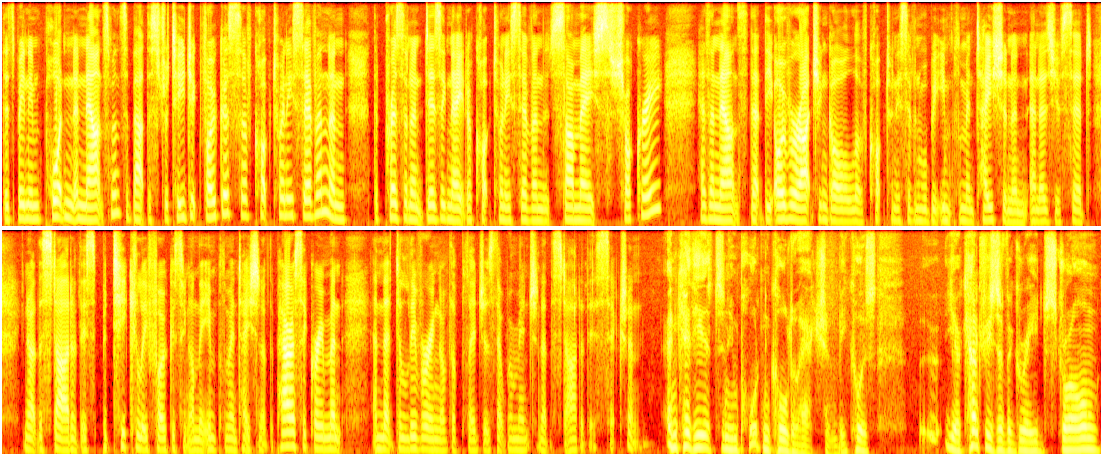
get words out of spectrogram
there's been important announcements about the strategic focus of COP27, and the president designate of COP27, Sameh Shoukry, has announced that the overarching goal of COP27 will be implementation. And, and as you've said, you know, at the start of this, particularly focusing on the implementation of the Paris Agreement and that delivering of the pledges that were mentioned at the start of this section. And Cathy, it's an important call to action because you know, countries have agreed strong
